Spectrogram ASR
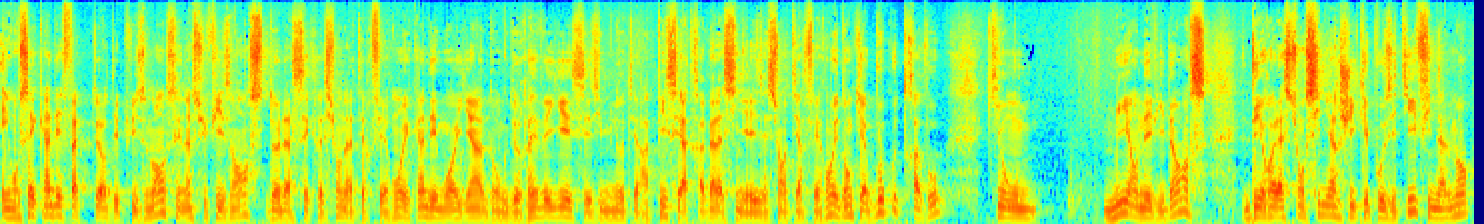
et on sait qu'un des facteurs d'épuisement, c'est l'insuffisance de la sécrétion d'interférons et qu'un des moyens donc de réveiller ces immunothérapies, c'est à travers la signalisation interféron. Et donc il y a beaucoup de travaux qui ont mis en évidence des relations synergiques et positives finalement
